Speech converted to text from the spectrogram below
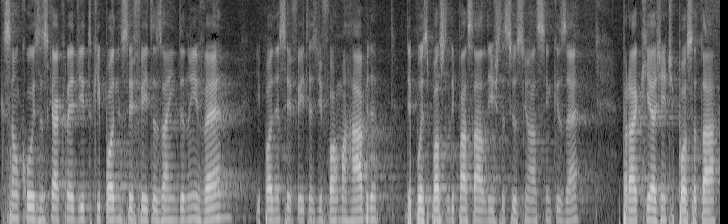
que são coisas que acredito que podem ser feitas ainda no inverno e podem ser feitas de forma rápida. Depois posso lhe passar a lista, se o senhor assim quiser, para que a gente possa estar tá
